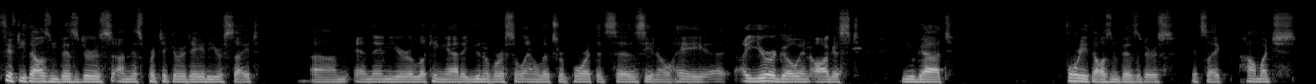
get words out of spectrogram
50,000 visitors on this particular day to your site um, and then you're looking at a universal analytics report that says, you know, hey, a, year ago in August, you got 40,000 visitors. It's like, how much,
